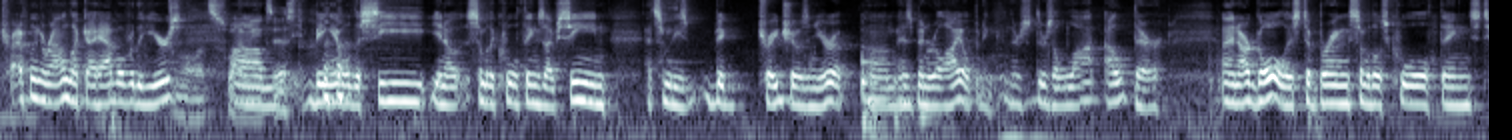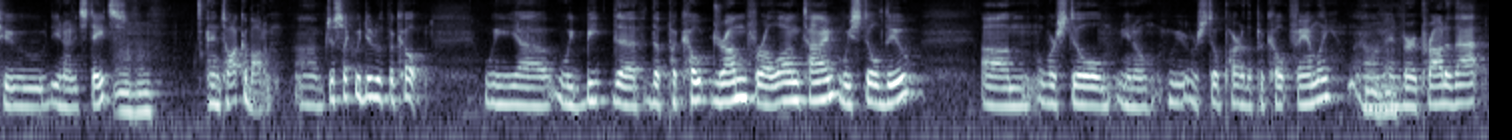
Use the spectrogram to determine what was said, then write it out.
traveling around like I have over the years, Well, that's why um, we exist. being able to see, you know, some of the cool things I've seen at some of these big trade shows in Europe um, has been real eye opening. And there's there's a lot out there, and our goal is to bring some of those cool things to the United States Mm-hmm. and talk about them, um, just like we did with Picote. We uh, we beat the the Picote drum for a long time. We still do. Um, we're still, you know, we're still part of the Picote family, um, Mm-hmm. and very proud of that.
